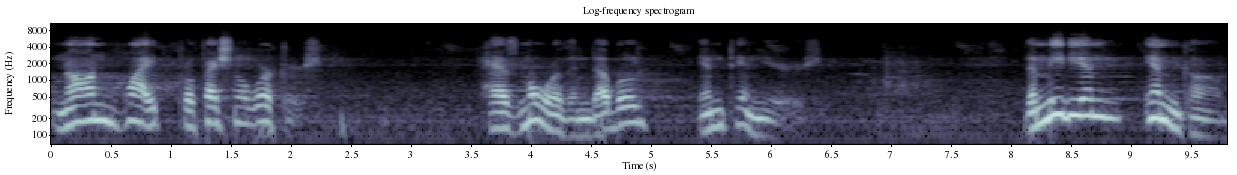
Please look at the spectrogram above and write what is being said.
non white professional workers has more than doubled in 10 years. The median income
